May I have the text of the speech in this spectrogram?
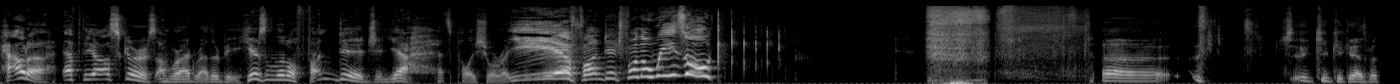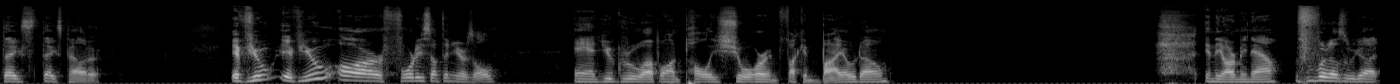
Powda, F the Oscars. I'm where I'd rather be. Here's a little fundage, and yeah, that's Pauly Shore, right? Yeah, fundage for the weasel! uh, keep kicking ass, but thanks, thanks, Powder. If you if you are forty something years old and you grew up on Pauly Shore and fucking Biodome in the army now, what else we got?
